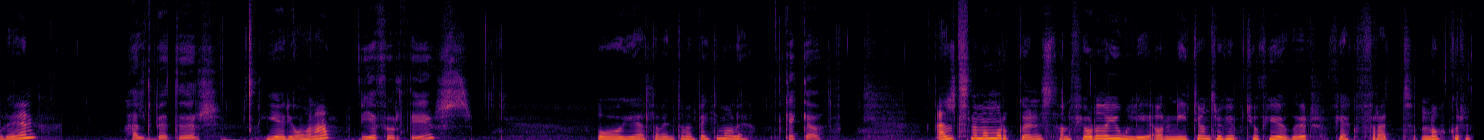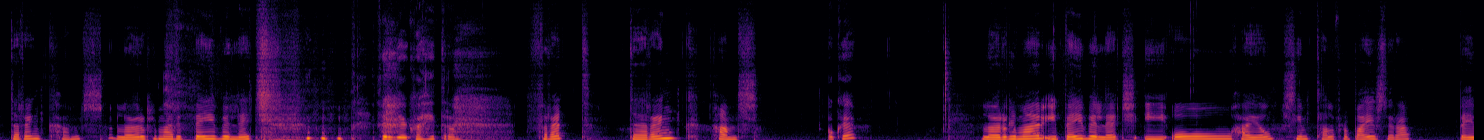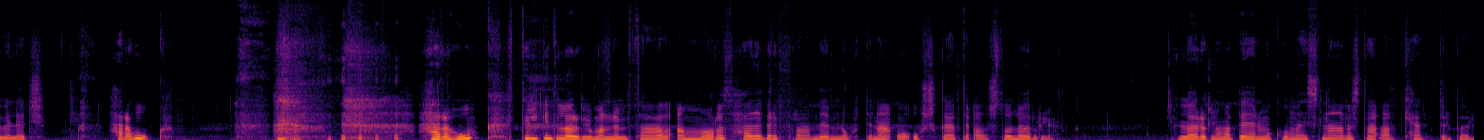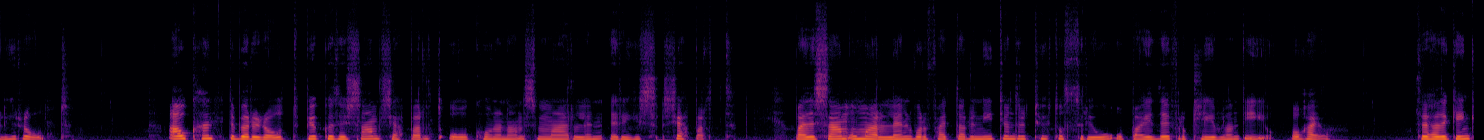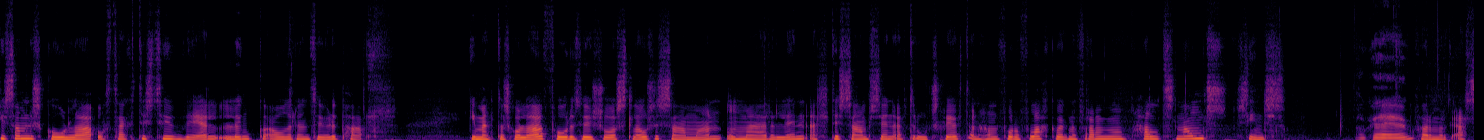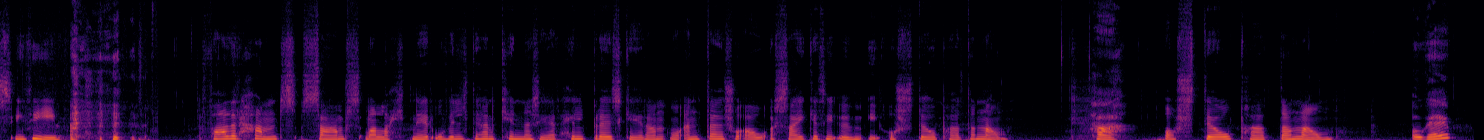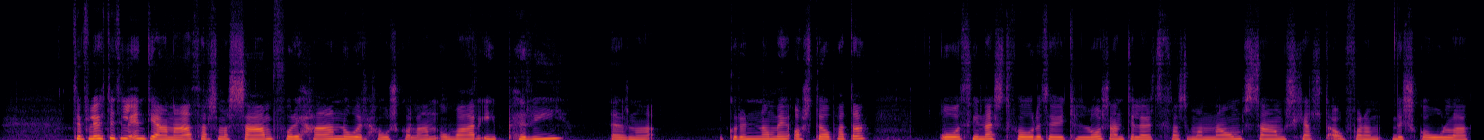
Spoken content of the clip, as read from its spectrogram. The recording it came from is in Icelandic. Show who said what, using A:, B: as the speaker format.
A: Morðskurinn.
B: Held betur.
A: Ég er Jóhanna
B: Ég er Þórdís.
A: og ég ætla að vinda með beint í málið.
B: Gekkjað.
A: Eldsnama morguns þann 4. júli árið 1954 fekk Fred nokkur dreng hans, lauruglumæri Bay Village,
B: Fyrir ekki, hvað heitir hann?
A: Fred dreng hans,
B: Ok.
A: lauruglumæður í Bay Village í Ohio, símtal frá bæjastjóra Bay Village, Herra Húk. Herra Húk tilkynnti lauruglumannum það að morð hefði verið framið um nóttina og óskaði eftir aðstóð lauruglu. Lauruglan var beðin um að koma því snarasta að Canterbury Road. Á Canterbury Road byggu þau Sam Shepard og konan hans Marilyn Reese Shepard. Bæði Sam og Marilyn voru fætt árið 1923 og bæði frá Cleveland í Ohio. Þau hafði gengið saman í skóla og þekktist því vel löngu áður en þau eru par. Í mentaskóla fóru þau svo að slá sig saman og Marilyn eldi samsinn eftir útskrift en hann fór á flakk vegna framhaldsnáms síns.
B: Ok.
A: Hvað er mörg S í því? Fadir hans, Sams, var læknir og vildi hann kynna sér heilbreiðskeiran og endaði svo á að sækja því um í osteopata nám.
B: Ha?
A: Osteopata nám.
B: Ok.
A: Þau fluttu til Indiana þar sem að Sam fór í Hanover háskólan og var í prí, eða svona grunnnámi osteopata og því næst fóru þau til Los Angeles þar sem að nám Sams hjælt áfram við skóla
